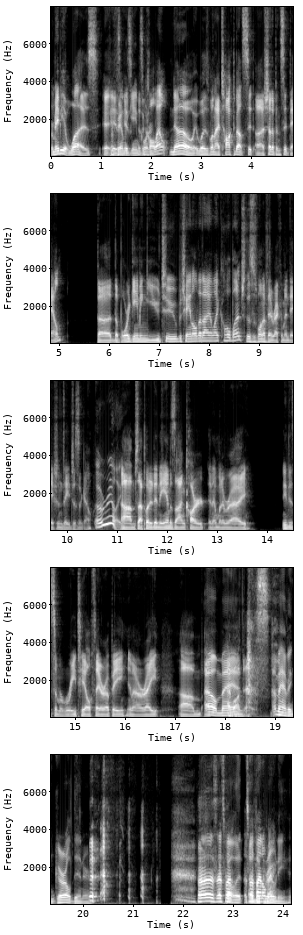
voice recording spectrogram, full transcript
or maybe it was is, Family is- Game is a call out. No, it was when I talked about sit uh, shut up and sit down. The the board gaming YouTube channel that I like a whole bunch. This is one of their recommendations ages ago. Oh, really? Um, so I put it in the Amazon cart, and then whenever I needed some retail therapy, am I right? Um, I- oh I man, bought this. I'm having girl dinner. Uh, so that's Call my that's my final Negroni.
